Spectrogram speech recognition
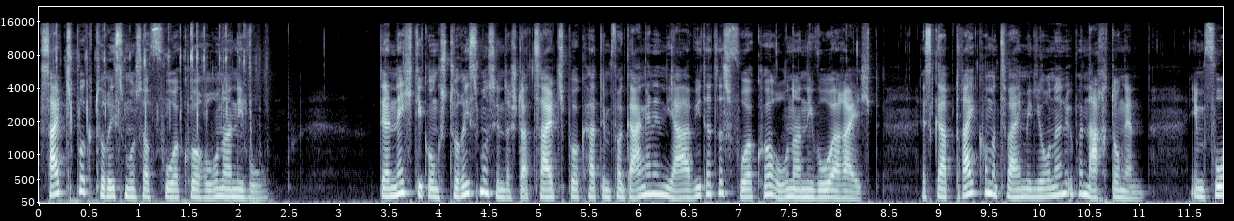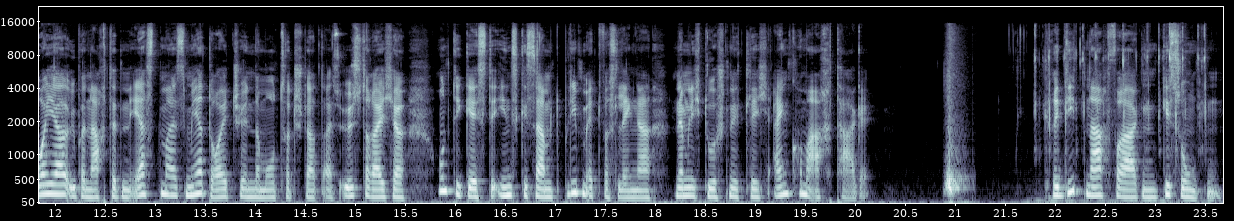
Salzburg Tourismus auf Vor-Corona-Niveau. Der Nächtigungstourismus in der Stadt Salzburg hat im vergangenen Jahr wieder das Vor-Corona-Niveau erreicht. Es gab 3,2 Millionen Übernachtungen. Im Vorjahr übernachteten erstmals mehr Deutsche in der Mozartstadt als Österreicher und die Gäste insgesamt blieben etwas länger, nämlich durchschnittlich 1,8 Tage. Kreditnachfragen gesunken.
